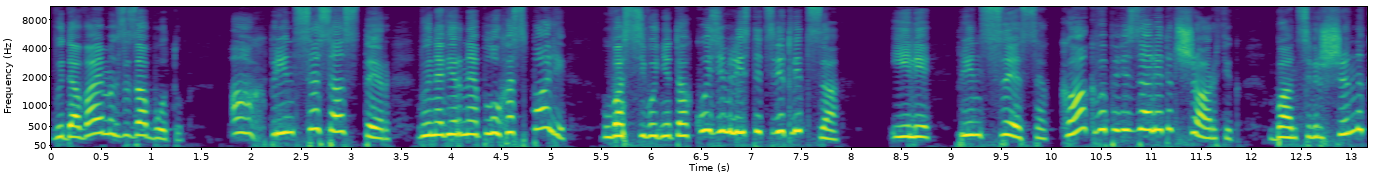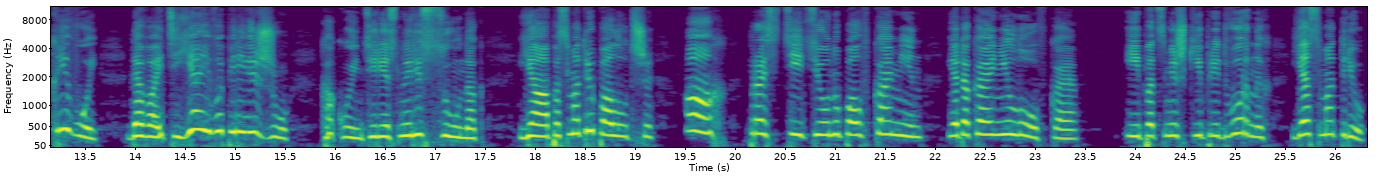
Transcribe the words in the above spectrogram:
выдаваемых за заботу. «Ах, принцесса Астер, вы, наверное, плохо спали? У вас сегодня такой землистый цвет лица!» Или «Принцесса, как вы повязали этот шарфик? Бант совершенно кривой. Давайте я его перевяжу. Какой интересный рисунок. Я посмотрю получше. Ах, простите, он упал в камин. Я такая неловкая». И под смешки придворных я смотрю,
